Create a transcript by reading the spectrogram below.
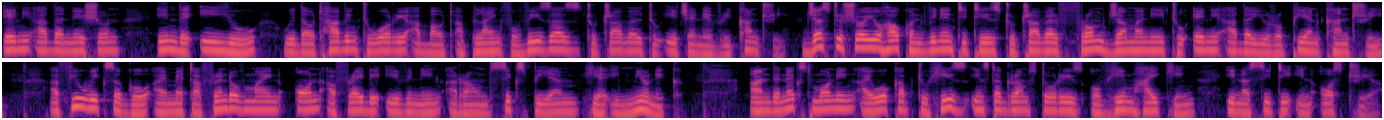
any other nation in the EU without having to worry about applying for visas to travel to each and every country. Just to show you how convenient it is to travel from Germany to any other European country, a few weeks ago I met a friend of mine on a Friday evening around 6 pm here in Munich. And the next morning, I woke up to his Instagram stories of him hiking in a city in Austria.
